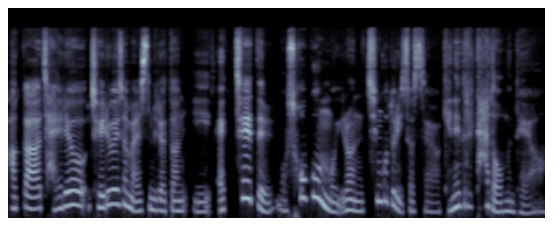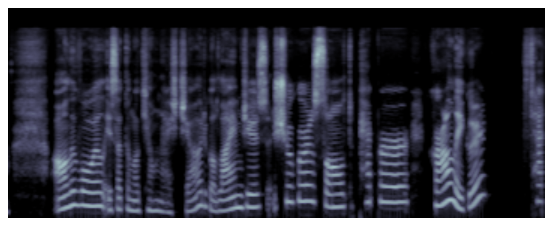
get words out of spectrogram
아까 재료 재료에서 말씀드렸던 이 액체들 뭐 소금 뭐 이런 친구들이 있었어요. 걔네들을 다 넣으면 돼요. olive oil 있었던 거 기억나시죠? 그리고 lime juice, sugar, salt, pepper, garlic을 싹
